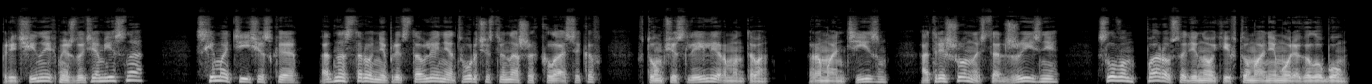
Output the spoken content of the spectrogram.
Причина их, между тем, ясна. Схематическое, одностороннее представление о творчестве наших классиков, в том числе и Лермонтова, романтизм, отрешенность от жизни, словом, парус одинокий в тумане моря голубом,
